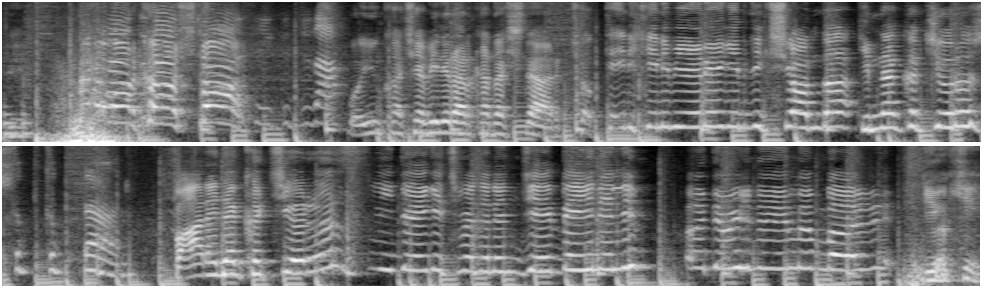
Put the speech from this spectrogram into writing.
gibi. Merhaba arkadaşlar. Oyun kaçabilir arkadaşlar. Çok tehlikeli bir yere girdik şu anda. Kimden kaçıyoruz? Tıp tıptan. Fareden kaçıyoruz. Videoya geçmeden önce beğenelim. Hadi oynayalım bari. Diyor ki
